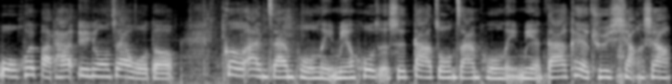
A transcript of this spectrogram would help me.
我会把它运用在我的个案占卜里面，或者是大众占卜里面。大家可以去想象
